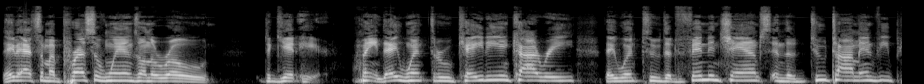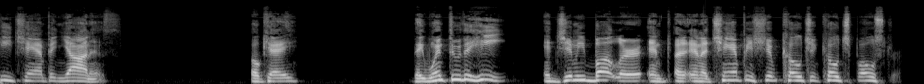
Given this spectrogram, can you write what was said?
They've had some impressive wins on the road to get here. I mean, they went through KD and Kyrie. They went to the defending champs and the two-time MVP champ champion Giannis. Okay, they went through the Heat and Jimmy Butler and uh, and a championship coach and Coach Spoelstra.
